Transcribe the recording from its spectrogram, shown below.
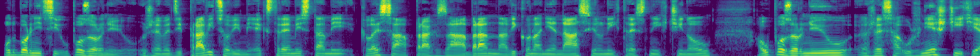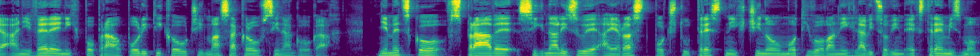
Odborníci upozorňujú, že medzi pravicovými extrémistami klesá prach zábran na vykonanie násilných trestných činov a upozorňujú, že sa už neštítia ani verejných popráv politikov či masakrov v synagógach. Nemecko v správe signalizuje aj rast počtu trestných činov motivovaných ľavicovým extrémizmom,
